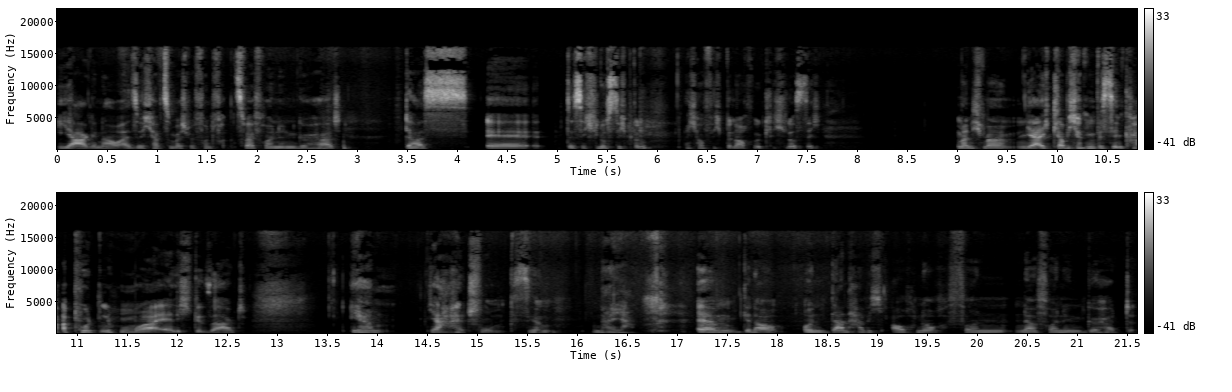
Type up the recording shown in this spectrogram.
ja, genau. Also ich habe zum Beispiel von zwei Freundinnen gehört, dass, äh, dass ich lustig bin. Ich hoffe, ich bin auch wirklich lustig. Manchmal, ja, ich glaube, ich habe ein bisschen kaputten Humor, ehrlich gesagt. Ja, ja, halt schon ein bisschen, naja. Ähm, genau. Und dann habe ich auch noch von einer Freundin gehört,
